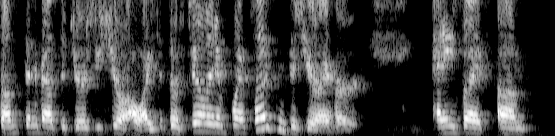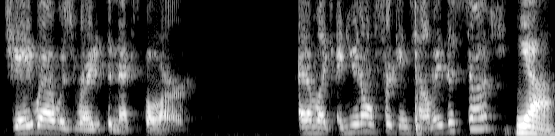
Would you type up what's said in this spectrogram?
something about the Jersey Shore. Oh, I said they're filming in Point Pleasant this year, I heard. And he's like, um, JWoww was right at the next bar. And I'm like, and you don't freaking tell me this stuff? Yeah.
